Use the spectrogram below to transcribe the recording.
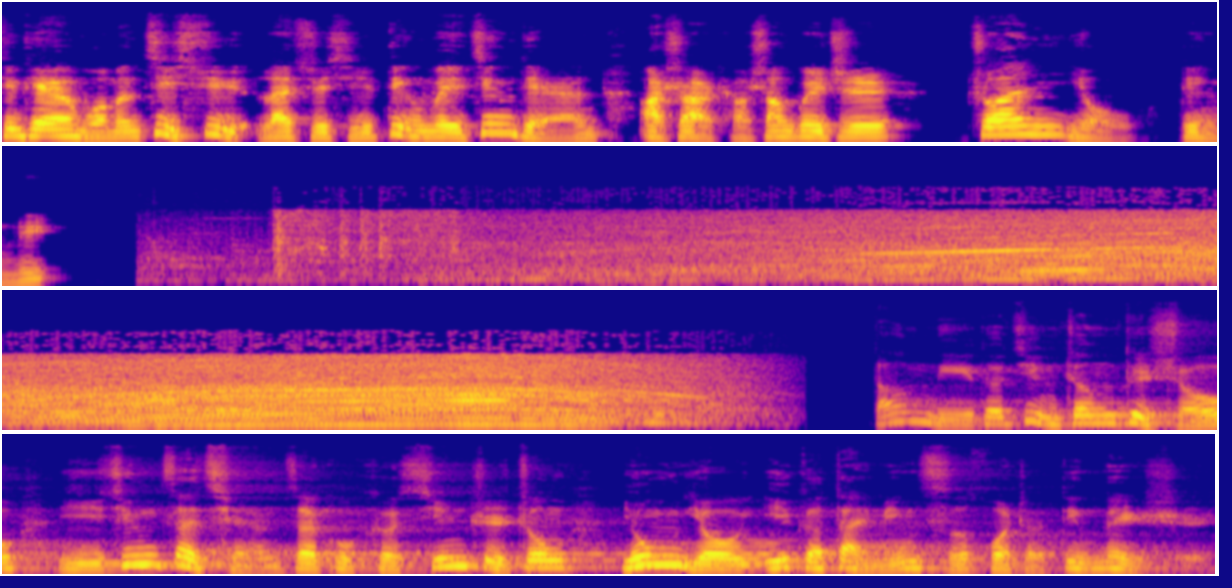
今天我们继续来学习定位经典二十二条商规之。专有定律。当你的竞争对手已经在潜在顾客心智中拥有一个代名词或者定位时，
